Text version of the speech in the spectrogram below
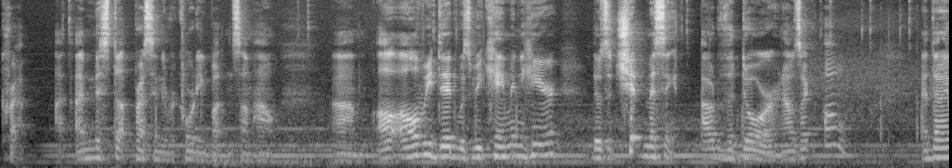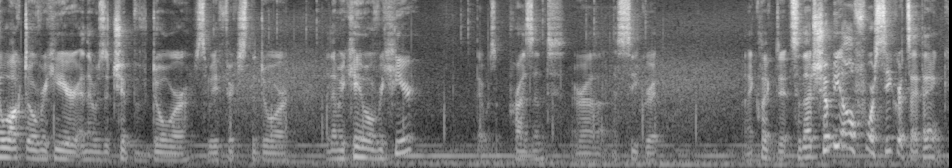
Crap. I, I missed up pressing the recording button somehow. Um, all, all we did was we came in here, there was a chip missing out of the door, and I was like, oh. And then I walked over here, and there was a chip of door, so we fixed the door. And then we came over here, there was a present, or a, a secret, and I clicked it. So that should be all four secrets, I think.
